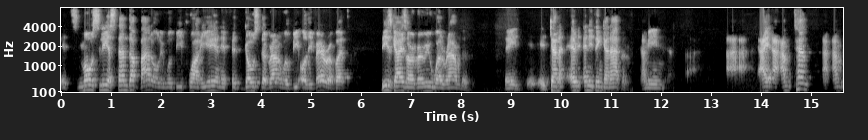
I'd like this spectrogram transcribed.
it's mostly a stand-up battle, it will be Poirier, and if it goes to the ground, it will be Oliveira. But these guys are very well-rounded. They, it can, anything can happen. I mean, I, I I'm tend, I'm,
